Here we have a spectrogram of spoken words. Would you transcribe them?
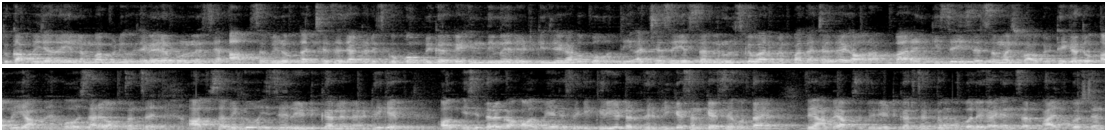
तो काफ़ी ज़्यादा ये लंबा वीडियो हो जाएगा। मेरे बोलने से आप सभी लोग अच्छे से जाकर इसको कॉपी करके हिंदी में रीड कीजिएगा तो बहुत ही अच्छे से ये सभी रूल्स के बारे में पता चल जाएगा और आप बारीकी से इसे समझ पाओगे, ठीक है? तो अभी आपने बहुत सारे ऑप्शन है। आप सभी को इसे रीड कर लेना है, ठीक है? और इसी तरह का और भी है, जैसे कि क्रिएटर वेरिफिकेशन कैसे होता है तो यहाँ पे आप सभी रीड कर सकते हो। बोलेगा answer five question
